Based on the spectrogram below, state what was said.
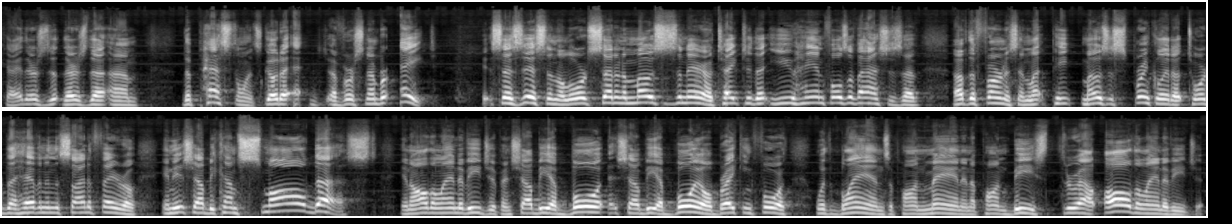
Okay, there's the, there's the, um, the pestilence. Go to uh, verse number 8. It says this And the Lord said unto Moses and Aaron, Take to the, you handfuls of ashes of, of the furnace, and let Moses sprinkle it toward the heaven in the sight of Pharaoh, and it shall become small dust in all the land of Egypt, and shall be a, boil, shall be a boil breaking forth with blains upon man and upon beast throughout all the land of Egypt.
